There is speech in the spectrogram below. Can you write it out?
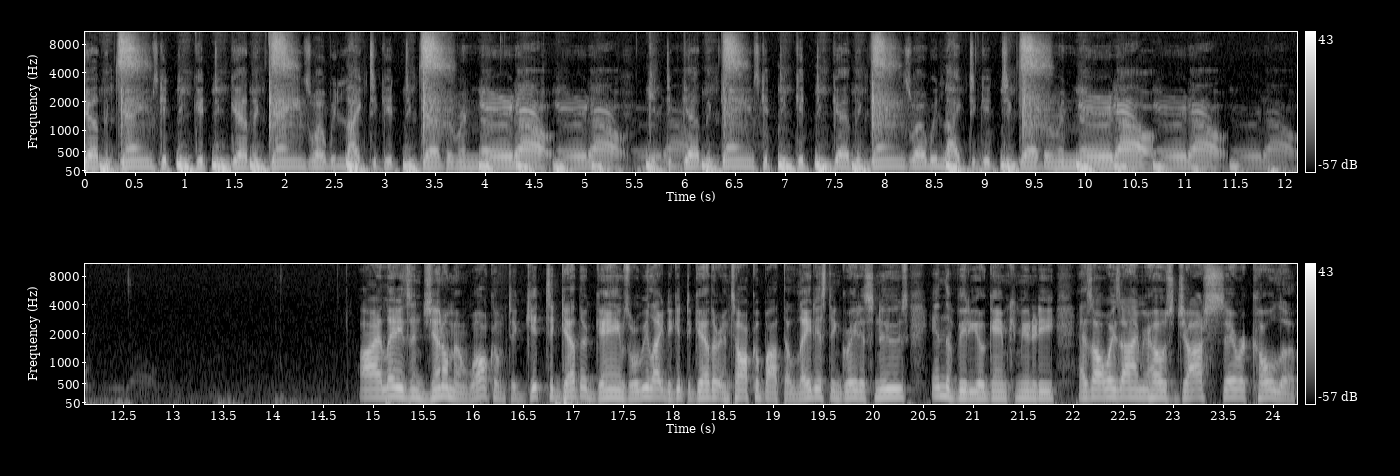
together games, get to get together games where we like to get together and nerd out, nerd out. Get together games, get to get together games where we like to get together and nerd out, nerd out, nerd out. All right, ladies and gentlemen, welcome to Get Together Games, where we like to get together and talk about the latest and greatest news in the video game community. As always, I am your host, Josh Saracola.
